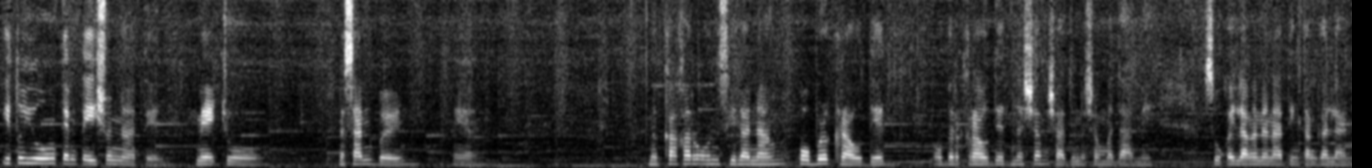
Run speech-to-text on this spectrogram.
ito yung temptation natin. Medyo na sunburn. Ayan. Nagkakaroon sila ng overcrowded. Overcrowded na siya. Masyado na siyang madami. So, kailangan na nating tanggalan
